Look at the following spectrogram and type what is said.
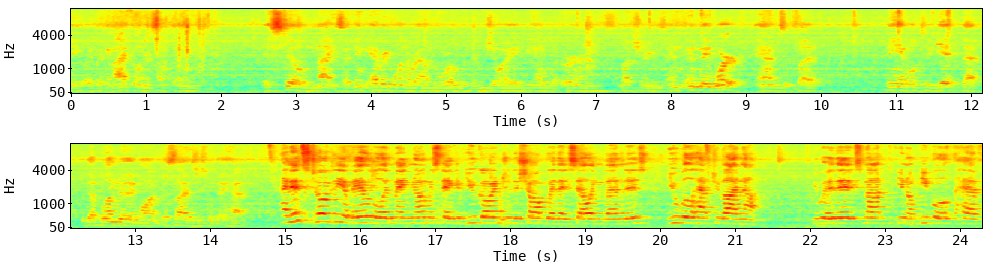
take like, like an iPhone or something, is still nice. I think everyone around the world would enjoy being able to earn luxuries, and, and they work, and, but being able to get that, that blunder they want besides just what they have. And it's totally available, and make no mistake, if you go into the shop where they're selling blenders, you will have to line up. You, it's not, you know, people have,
